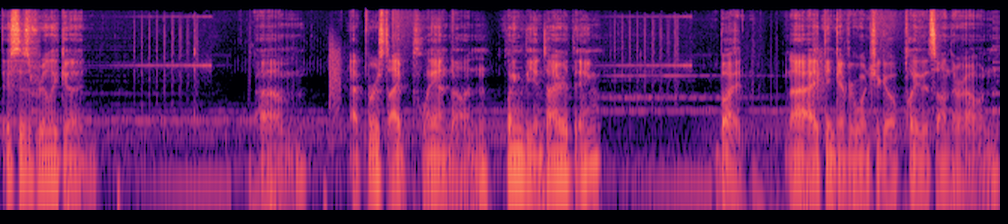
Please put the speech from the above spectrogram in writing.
this is really good. Um, at first I planned on playing the entire thing, but I think everyone should go play this on their own.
